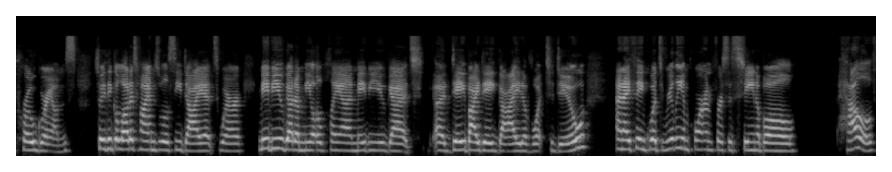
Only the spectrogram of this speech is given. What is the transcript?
programs. So i think a lot of times we'll see diets where maybe you get a meal plan maybe you get a day by day guide of what to do. And i think what's really important for sustainable health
